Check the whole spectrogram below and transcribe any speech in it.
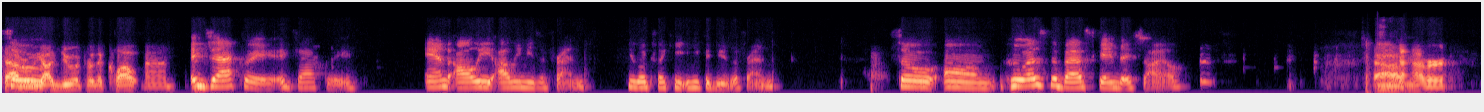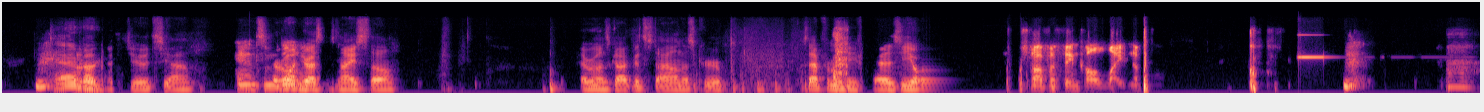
Tabitha, we So- gotta do it for the clout, man. Exactly, exactly. and Ollie Ollie needs a friend. He looks like he, he could use a friend. So, um, who has the best game day style? Ever. Ever. Good dudes, yeah. Handsome. Everyone devil. dresses nice though. Everyone's got good style in this group, except for me because he off a thing called Light in the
